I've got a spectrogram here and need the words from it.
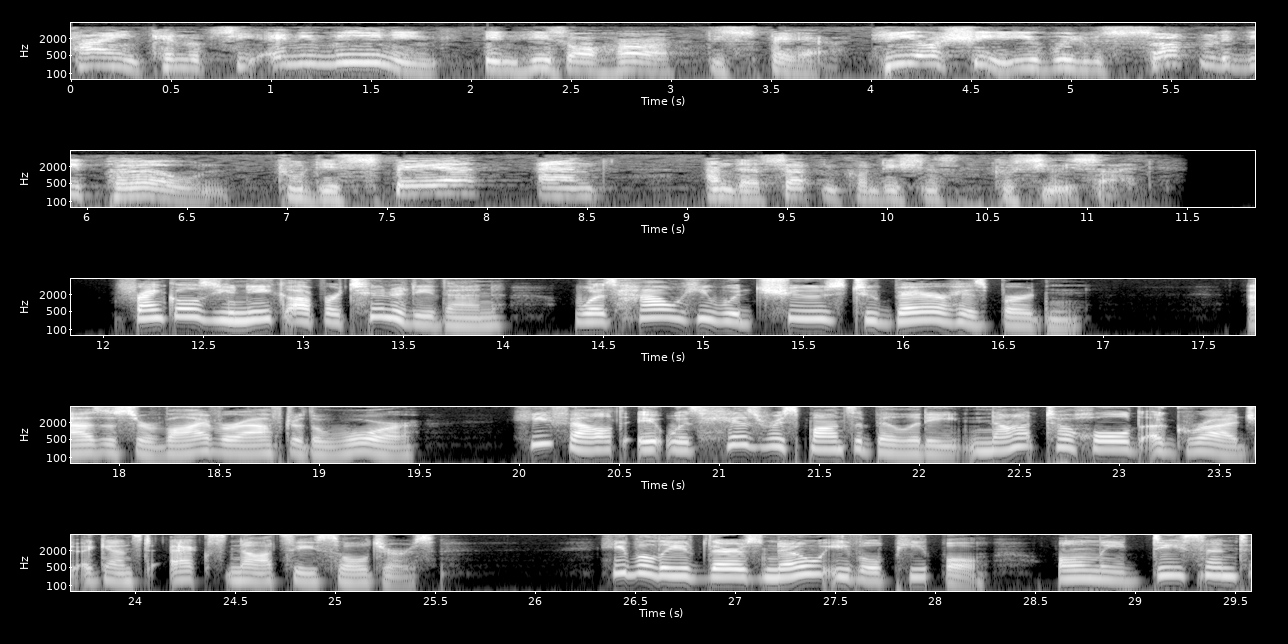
find, cannot see any meaning in his or her despair, he or she will certainly be prone to despair and, under certain conditions, to suicide. Frankl's unique opportunity, then, was how he would choose to bear his burden. As a survivor after the war, He felt it was his responsibility not to hold a grudge against ex Nazi soldiers. He believed there's no evil people, only decent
